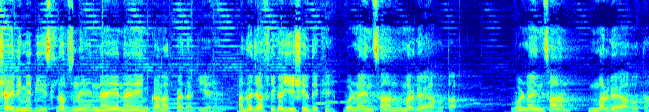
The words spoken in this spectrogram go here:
शायरी में भी इस लफ्ज ने नए नए इम्कान पैदा किए हैं। अदा जाफरी का ये शेर देखें, वरना इंसान मर गया होता, वरना इंसान मर गया होता,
